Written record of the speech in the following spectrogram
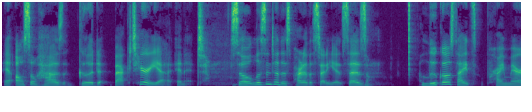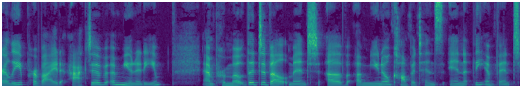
It also has good bacteria in it. So, listen to this part of the study. It says leukocytes primarily provide active immunity and promote the development of immunocompetence in the infant,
